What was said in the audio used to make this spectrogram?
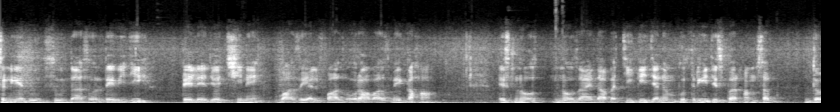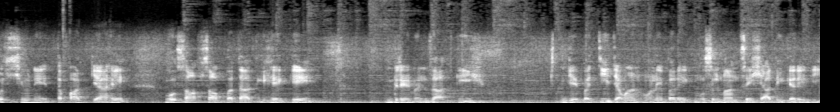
सुनिए सूरदास और देवी जी, पहले जोशी ने वाज अल्फाज और आवाज़ में कहा। इस नौ, नौजायदा बच्ची की जन्म पुत्री, जिस पर हम सब जोशियों ने इतफाक़ किया है, वो साफ़ साफ़ बताती है कि ब्रेमन ज़ात की ये बच्ची जवान होने पर एक मुसलमान से शादी करेगी।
